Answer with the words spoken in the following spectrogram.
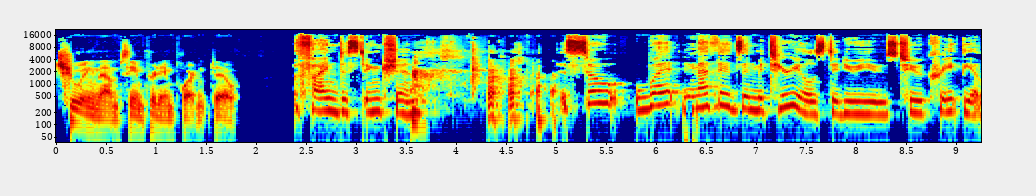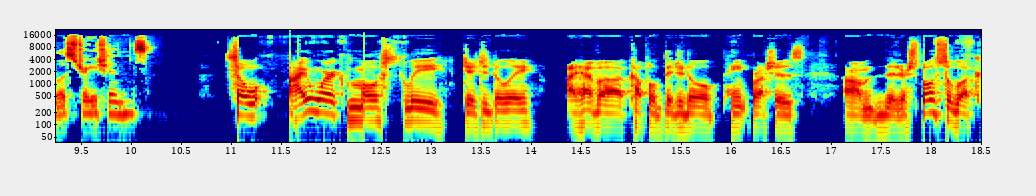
chewing them seemed pretty important too. A fine distinction. so, what methods and materials did you use to create the illustrations? So, I work mostly digitally. I have a couple digital paint brushes um, that are supposed to look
